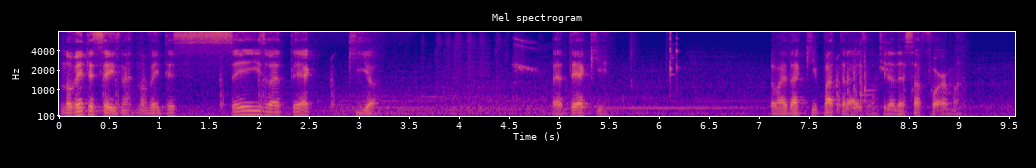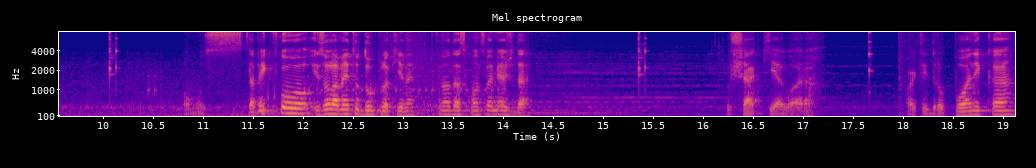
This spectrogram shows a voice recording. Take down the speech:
96, né? 96 vai até aqui, ó. Vai até aqui. Então é daqui pra trás, ó. Tira dessa forma. Vamos... Ainda bem que ficou isolamento duplo aqui, né? No final das contas vai me ajudar. Puxar aqui agora, ó. Horta hidropônica.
